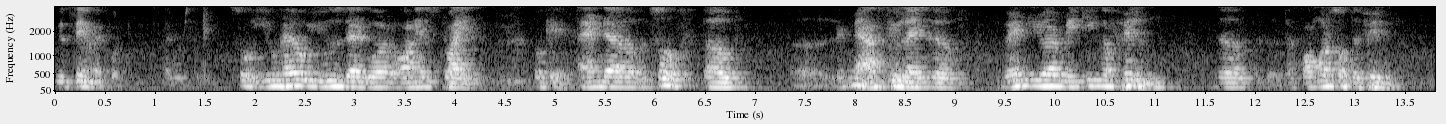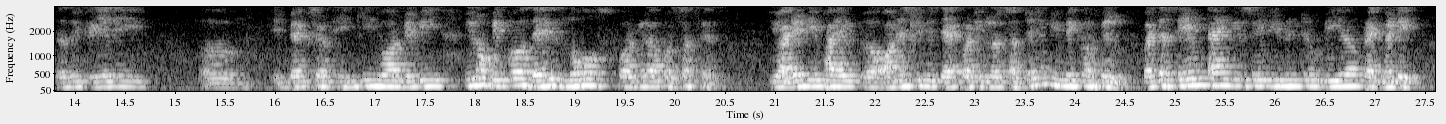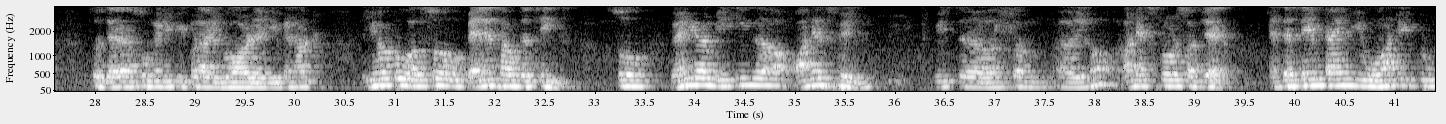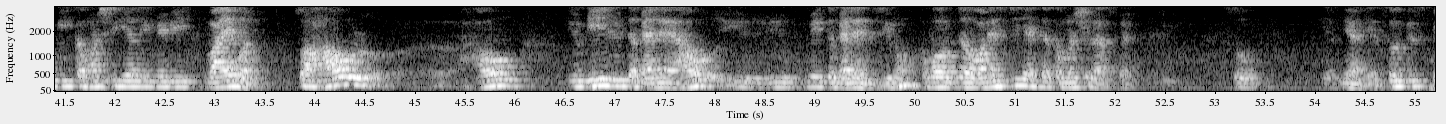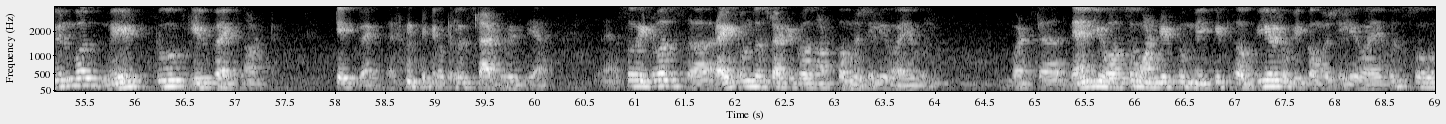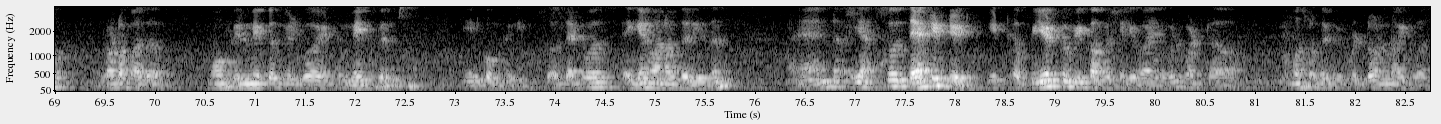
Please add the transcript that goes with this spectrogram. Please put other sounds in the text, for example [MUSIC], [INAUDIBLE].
with same effort, I would say. So you have used that word honest twice. Okay, and uh, so uh, uh, let me ask you, like uh, when you are making a film, the the commerce of the film, does it really um, impacts your thinking, or maybe you know because there is no formula for success. You identify uh, honestly with that particular subject and you make a film. But at the same time, you said you need to be a pragmatic. So there are so many people are involved, and you cannot. You have to also balance out the things. So when you are making a honest film with uh, some uh, you know unexplored subject, at the same time you want it to be commercially maybe viable. So how how you deal with the balance, how you, you make the balance, you know, about the honesty and the commercial aspect. So yeah. Yeah, yeah. So this film was made to give back, not take back. [LAUGHS] to start with, yeah. So it was uh, right from the start. It was not commercially viable, but uh, then you also wanted to make it appear to be commercially viable. So a lot of other more filmmakers will go ahead to make films in Konkani. So that was again one of the reasons. And uh, yeah, so that it did. It appeared to be commercially viable, but uh, most of the people don't know it was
